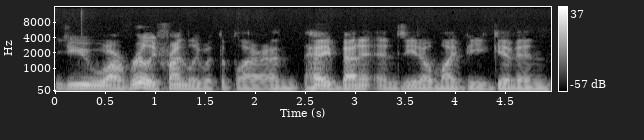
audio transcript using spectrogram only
you are really friendly with the player, and hey, Bennett and Zito might be given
